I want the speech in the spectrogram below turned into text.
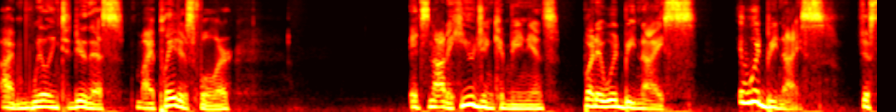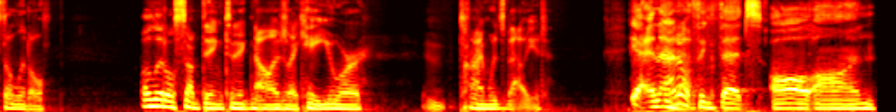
I'm willing to do this. My plate is fuller. It's not a huge inconvenience, but it would be nice. It would be nice. Just a little a little something to acknowledge like hey your time was valued. Yeah, and I don't think that's all on.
